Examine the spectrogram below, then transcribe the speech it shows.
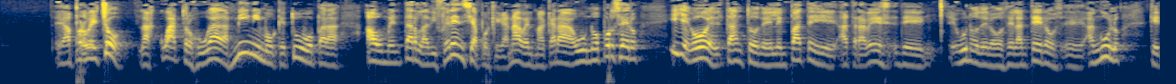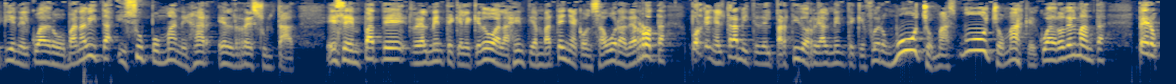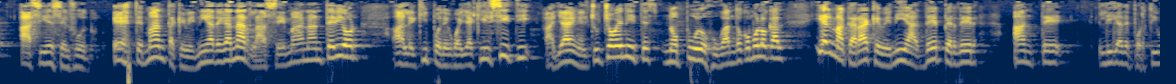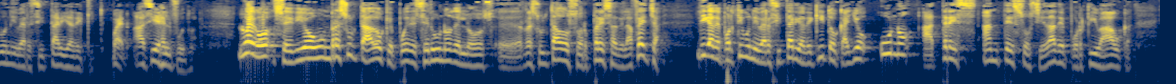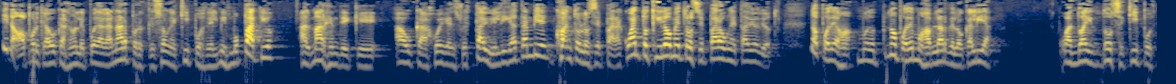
aprovechó las cuatro jugadas mínimo que tuvo para aumentar la diferencia porque ganaba el Macará 1 por 0 y llegó el tanto del empate a través de uno de los delanteros eh, Angulo que tiene el cuadro Banavita y supo manejar el resultado. Ese empate realmente que le quedó a la gente ambateña con sabor a derrota porque en el trámite del partido realmente que fueron mucho más, mucho más que el cuadro del Manta, pero así es el fútbol. Este Manta que venía de ganar la semana anterior al equipo de Guayaquil City, allá en el Chucho Benítez, no pudo jugando como local, y el Macará que venía de perder ante Liga Deportiva Universitaria de Quito. Bueno, así es el fútbol. Luego se dio un resultado que puede ser uno de los eh, resultados sorpresa de la fecha. Liga Deportiva Universitaria de Quito cayó 1 a 3 ante Sociedad Deportiva Aucas. Y no porque Aucas no le pueda ganar, porque son equipos del mismo patio, al margen de que Aucas juega en su estadio y Liga también. ¿Cuánto lo separa? ¿Cuántos kilómetros separa un estadio de otro? No podemos, no podemos hablar de localía cuando hay dos equipos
